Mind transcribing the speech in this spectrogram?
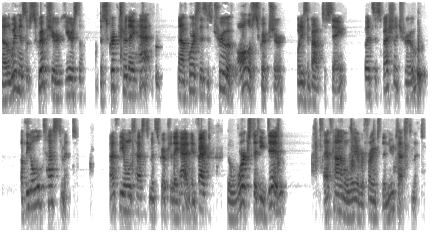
Now, the witness of Scripture, here's the, the Scripture they had. Now, of course, this is true of all of Scripture, what he's about to say, but it's especially true of the Old Testament. That's the Old Testament Scripture they had. In fact, the works that he did, that's kind of a way of referring to the New Testament.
